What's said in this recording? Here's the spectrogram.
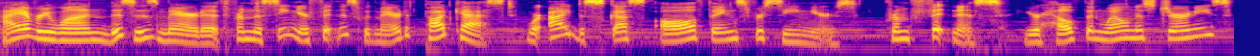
Hi, everyone. This is Meredith from the Senior Fitness with Meredith podcast, where I discuss all things for seniors from fitness, your health and wellness journeys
